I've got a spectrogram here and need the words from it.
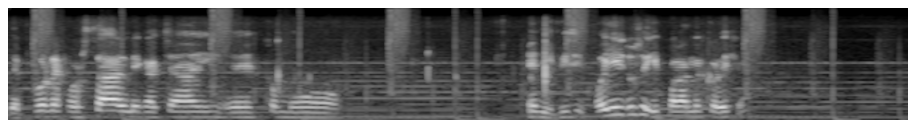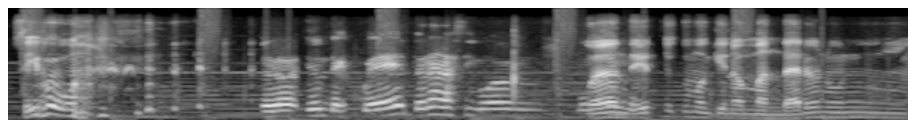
después reforzarle, ¿cachai? Es como... Es difícil. Oye, ¿y tú seguís pagando el colegio? Sí, pues, weón. Pero hay un descuento, nada así, weón. no Bueno, de hecho como que nos mandaron un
